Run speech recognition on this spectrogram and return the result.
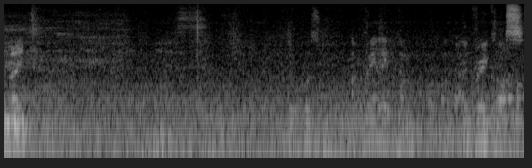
light. Yes. Very close.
